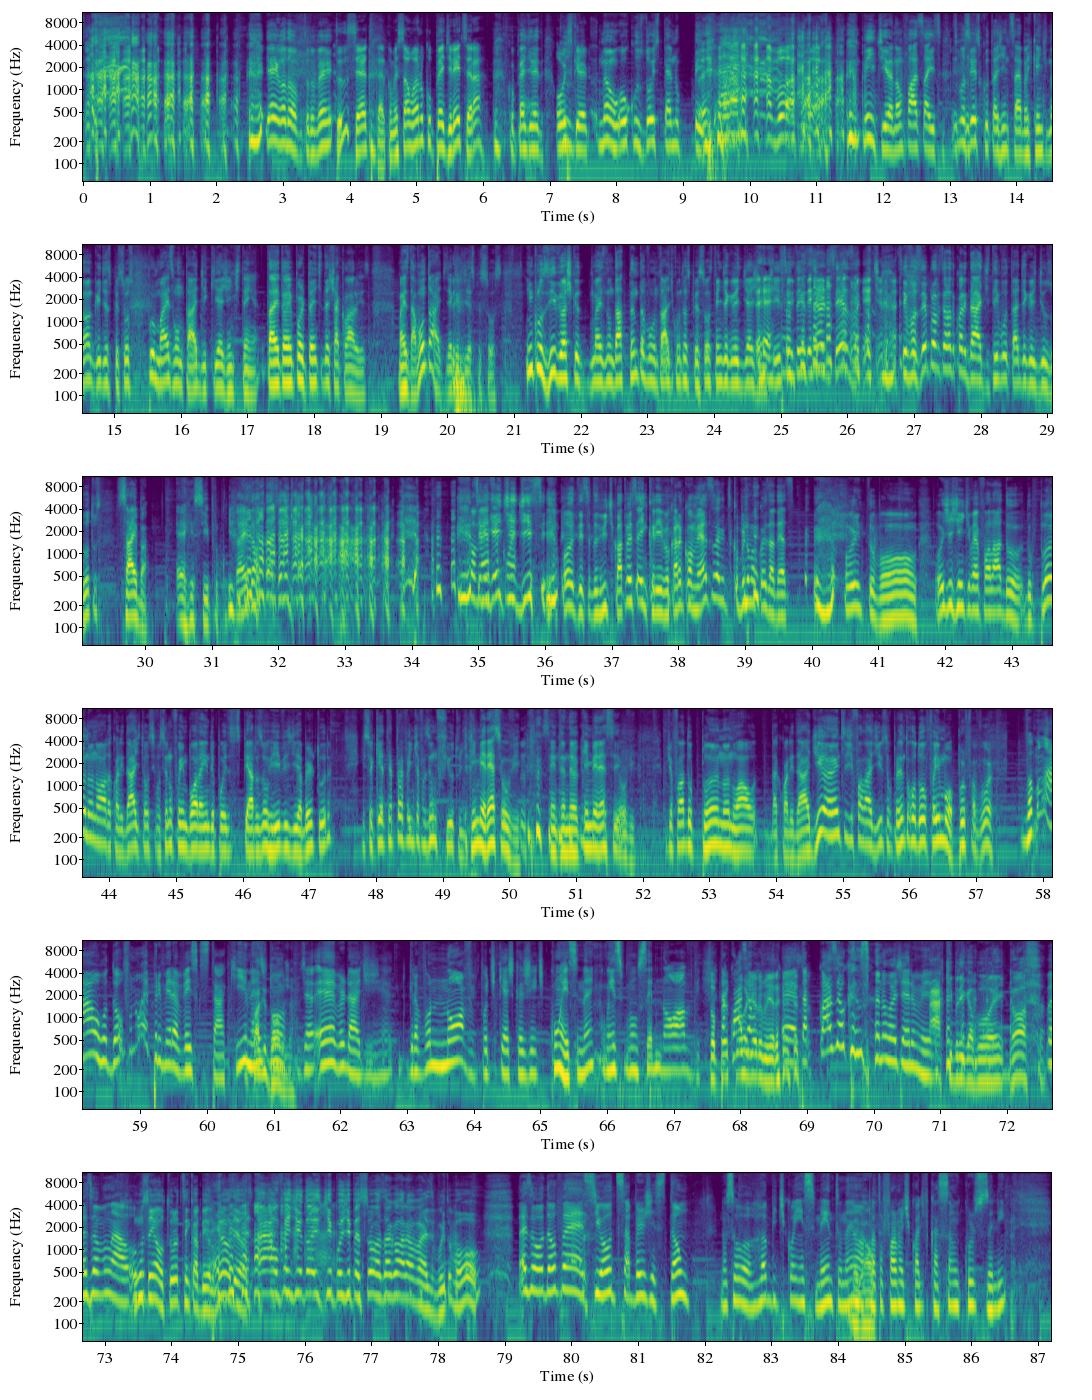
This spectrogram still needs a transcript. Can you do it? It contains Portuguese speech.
e aí, Rodolfo, tudo bem? Tudo certo, cara. Começar o ano com o pé direito, será? Com o pé direito. Ou Com os- esquerdo. Não, ou com os dois pés no peito. boa, boa. Mentira, não faça isso. Se você escuta a gente, saiba que a gente não agride as pessoas por mais vontade que a gente tenha, tá? Então é importante deixar claro isso. Mas dá vontade de agredir as pessoas. Inclusive, eu acho que mas não dá tanta vontade quanto as pessoas têm de agredir a gente. É, isso eu tenho certeza. Se você é profissional de qualidade e tem vontade de agredir os outros, saiba. É recíproco, tá? Então, se ninguém, se ninguém te disse, pô, esse 2024 vai ser incrível. O cara começa descobrindo uma coisa dessa. Muito bom. Hoje a gente vai falar do, do plano anual da qualidade. Então, se você não foi embora ainda depois dessas piadas horríveis de abertura, isso aqui é até pra gente fazer um filtro de quem merece ouvir. Você entendeu? Quem merece ouvir. A gente vai falar do plano anual da qualidade. E antes de falar disso, eu apresento o Rodolfo aí, Mo, por favor. Vamos lá, o Rodolfo não é a primeira vez que está aqui, É né? quase dono já. É verdade. já gravou nove podcasts com a gente, com esse, né? Com esse vão ser nove. Só perco o quase Rogério Meira. É, tá quase alcançando o Rogério Meira. Ah, que briga boa, hein? Nossa. Mas vamos lá. O Um sem altura, outro sem cabelo. Meu Deus. Ah, ofendi dois tipos de pessoas agora, mas muito bom. Mas o Rodolfo é CEO de Saber Gestão, nosso hub de conhecimento, né? Legal. Uma plataforma de qualificação e cursos ali.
